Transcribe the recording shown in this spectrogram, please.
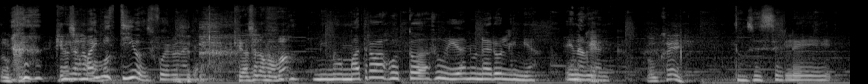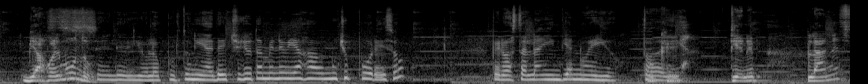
¿Qué hace mi mamá, y mis tíos fueron allá. ¿Qué hace la mamá? Mi mamá trabajó toda su vida en una aerolínea, en Avianca. Ok. Entonces se le viajó el mundo. Se le dio la oportunidad. De hecho, yo también he viajado mucho por eso, pero hasta la India no he ido todavía. ¿Tiene planes?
